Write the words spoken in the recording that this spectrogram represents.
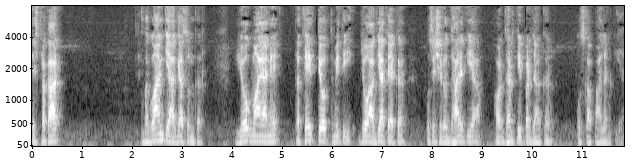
इस प्रकार भगवान की आज्ञा सुनकर योग माया ने तथेत्योत्मिति जो आज्ञा कहकर उसे शिरोद्धार किया और धरती पर जाकर उसका पालन किया।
